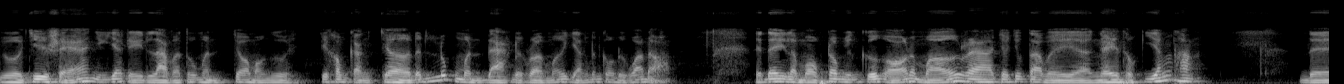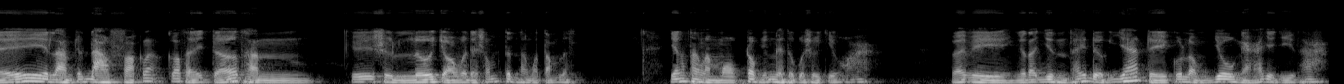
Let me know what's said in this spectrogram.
vừa chia sẻ những giá trị làm và tu mình cho mọi người, chứ không cần chờ đến lúc mình đạt được rồi mới dẫn đến con đường quá độ. Thì đây là một trong những cửa ngõ nó mở ra cho chúng ta về à, nghệ thuật dấn thân để làm cho đạo Phật đó có thể trở thành cái sự lựa chọn về đời sống tinh thần và tâm linh. Dấn thân là một trong những nghệ thuật của sự chuyển hóa. Bởi vì người ta nhìn thấy được giá trị của lòng vô ngã và dị tha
